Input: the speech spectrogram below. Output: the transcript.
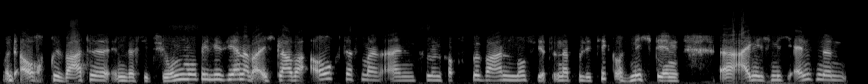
und auch private Investitionen mobilisieren. Aber ich glaube auch, dass man einen kühlen Kopf bewahren muss jetzt in der Politik und nicht den äh, eigentlich nicht enden,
